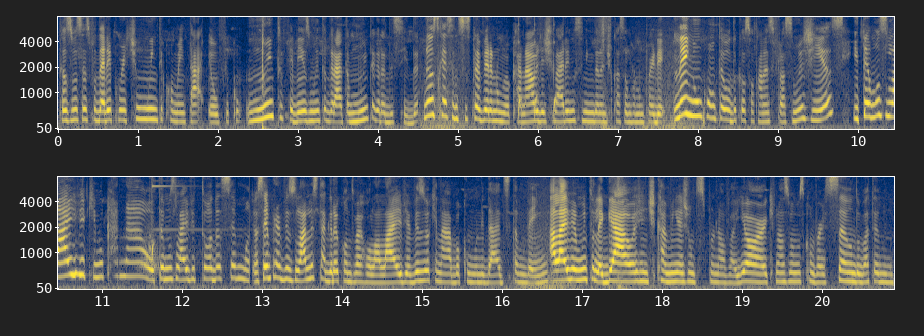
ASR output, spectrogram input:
Então se vocês puderem curtir muito e comentar, eu fico muito feliz, muito grata, muito agradecida. Não esqueçam de se inscreverem no meu canal, de ativarem o sininho da notificação para não perder nenhum conteúdo que eu soltar nesses próximos dias. E temos live aqui no canal, temos live toda semana. Eu sempre aviso lá no Instagram quando vai rolar live, aviso aqui na aba comunidades também. A live é muito legal, a gente caminha juntos por Nova York, nós vamos conversando, batendo um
